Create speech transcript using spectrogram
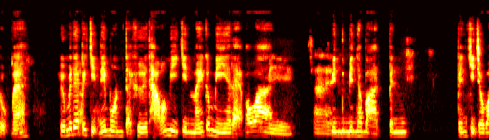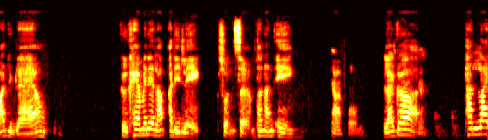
ถูกไหมคือไม่ได้ไปกินนิมนต์แต่คือถามว่ามีกินไหมก็มีแหละ เพราะว่ามีใช่บินบินทบาทเป็นเป็นกิจวัตรอยู่แล้ว คือแค่ไม่ได้รับอดิเรกส่วนเสริมเท่านั้นเองครับผม แล้วก็ท่านไล่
